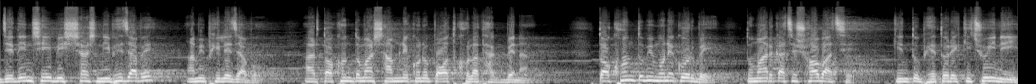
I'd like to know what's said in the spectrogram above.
যেদিন সেই বিশ্বাস নিভে যাবে, আমি ফিরে যাব। আর তখন তোমার সামনে কোনো পথ খোলা থাকবে না। তখন তুমি মনে করবে, তোমার কাছে সব আছে, কিন্তু ভেতরে কিছুই নেই।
